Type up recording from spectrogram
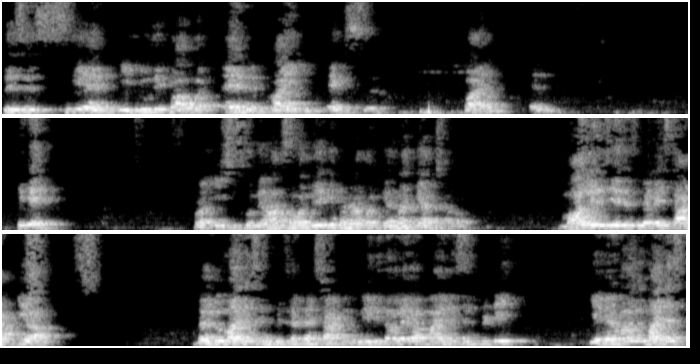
this is c n e to the power n by x by n ठीक है? थोड़ा इस चीज़ को ध्यान समझ लीजिए कि मैं यहाँ पर कहना क्या चाह रहा हूँ। मान लीजिए, जैसे मैंने स्टार्ट किया वैल्यू माइनस इन्फिनिटी रखना स्टार्ट किया तो कितना बोलेगा माइनस इन्फिनिटी ये मैंने बोला कि minus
